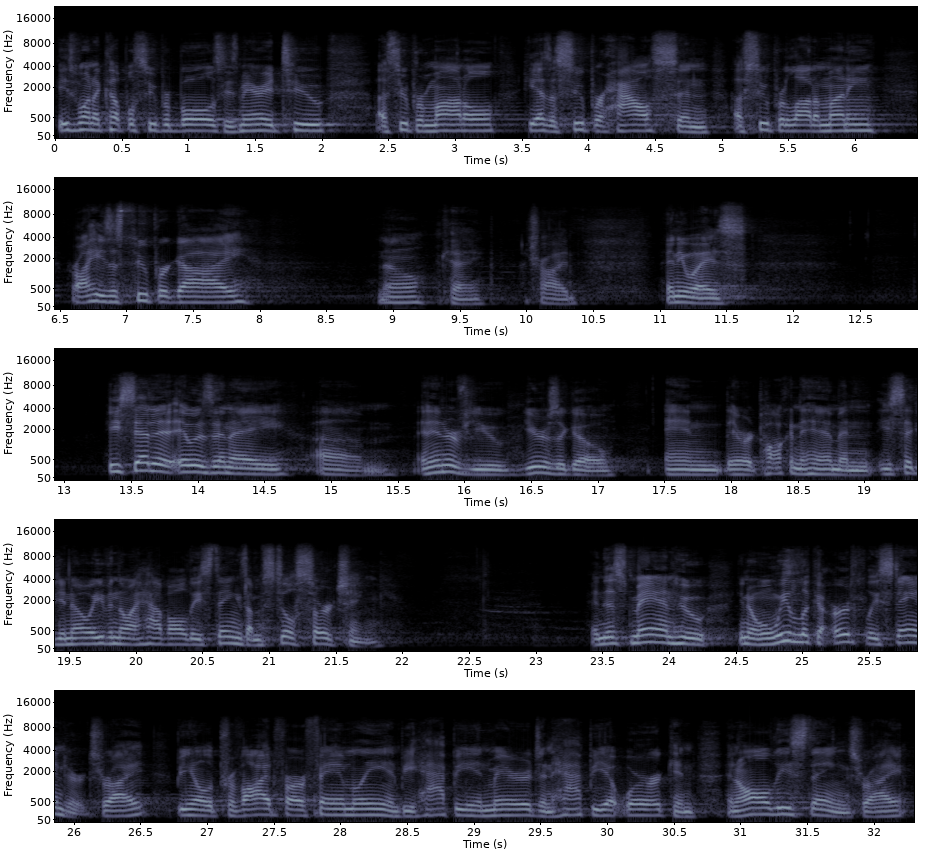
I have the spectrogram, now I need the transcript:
He's won a couple Super Bowls. He's married to a supermodel. He has a super house and a super lot of money, right? He's a super guy. No? Okay. I tried. Anyways, he said it, it was in a, um, an interview years ago, and they were talking to him, and he said, You know, even though I have all these things, I'm still searching. And this man who, you know, when we look at earthly standards, right? Being able to provide for our family and be happy in marriage and happy at work and, and all these things, right?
